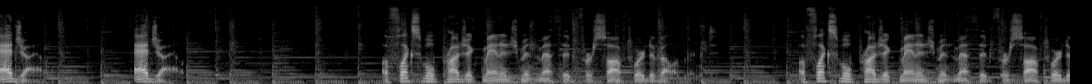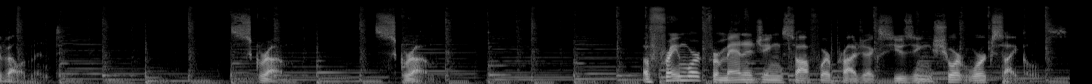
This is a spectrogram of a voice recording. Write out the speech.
Agile, Agile, a flexible project management method for software development. A flexible project management method for software development. Scrum, Scrum a framework for managing software projects using short work cycles.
